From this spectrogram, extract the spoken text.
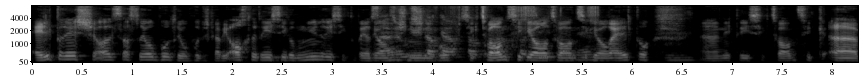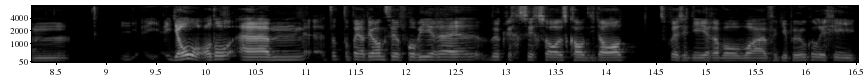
älter ist als, als der Jon Pult. Der Jon Pult ist, glaube ich, 38 oder 39, der Beat Jans ist 59, 20 Jahre, 20 Jahre älter, mhm. äh, nicht 30, 20. Ähm, ja, oder? Ähm, der, der Bert Jans wird probieren, wirklich sich so als Kandidat zu präsidieren, wo, wo auch für die bürgerliche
